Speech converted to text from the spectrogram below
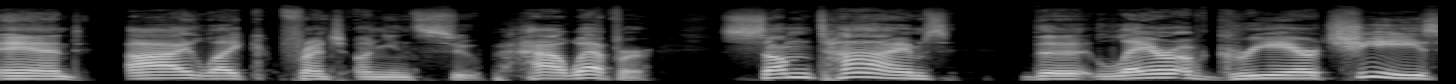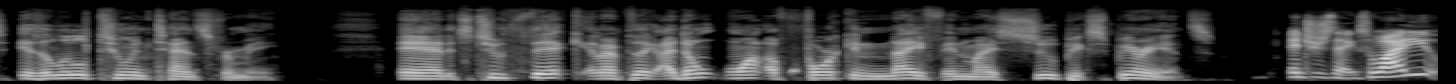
And I like French onion soup. However, sometimes the layer of Gruyere cheese is a little too intense for me. And it's too thick, and I feel like I don't want a fork and knife in my soup experience. Interesting. So why do you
